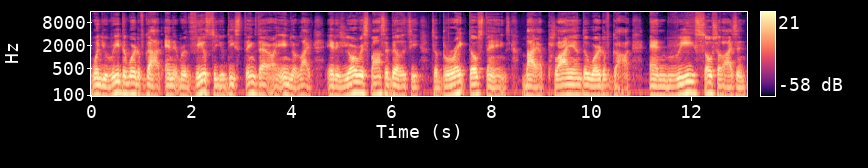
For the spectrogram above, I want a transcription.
When you read the Word of God and it reveals to you these things that are in your life, it is your responsibility to break those things by applying the Word of God and re socializing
